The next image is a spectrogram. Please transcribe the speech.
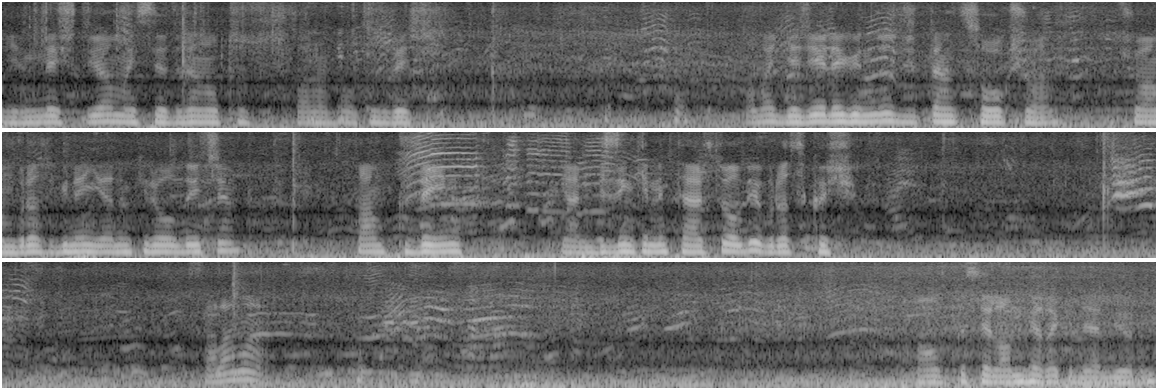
25 diyor ama hissedilen 30 falan 35. Ama geceyle gündüz cidden soğuk şu an. Şu an burası güney yarım kilo olduğu için tam kuzeyin yani bizimkinin tersi oluyor burası kış. Salama. Halkı selamlayarak ilerliyorum.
